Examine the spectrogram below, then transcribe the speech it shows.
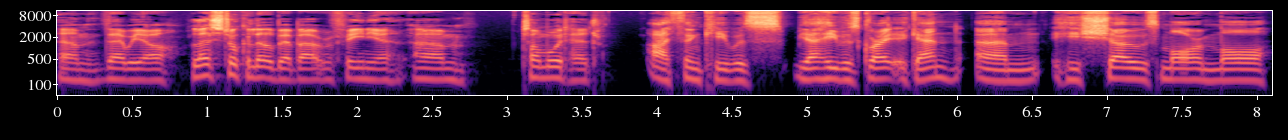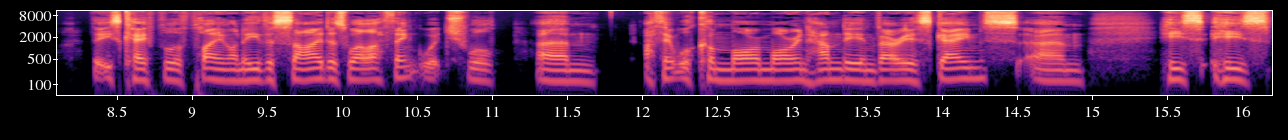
um, there we are. Let's talk a little bit about Raphinha. Um, Tom Woodhead. I think he was, yeah, he was great again. Um, he shows more and more that he's capable of playing on either side as well, I think, which will um, I think will come more and more in handy in various games. Um, he's he's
